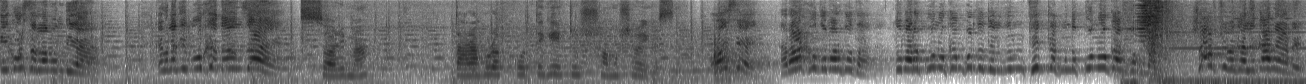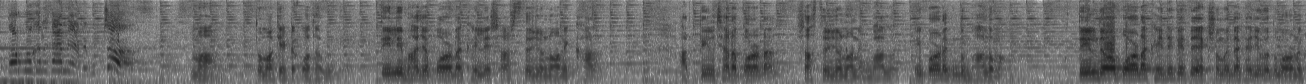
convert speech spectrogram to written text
কি করছ লবণ দিয়া? এগুলা কি মুখে দেন যায়? সরি মা। তাড়াহুড়া করতে গিয়ে একটু সমস্যা হয়ে গেছে। হয়েছে রাখো তোমার কথা। তোমার কোনো কাম করতে দিলে তুমি ঠিকঠাক মতো কোনো কাম করতে পারো না সবসময় খালি কানে আনে তোর বউ কানে আনে বুঝছ? মা তোমাকে একটা কথা বলি। তেলে ভাজা পরোটা খাইলে স্বাস্থ্যের জন্য অনেক খারাপ। আর তেল ছাড়া পরোটা স্বাস্থ্যের জন্য অনেক ভালো। এই পরোটা কিন্তু ভালো মা। তেল দেওয়া পরোটা খাইতে খাইতে একসময় দেখা যাবে তোমার অনেক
